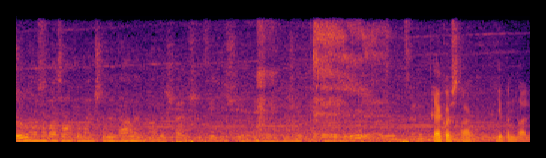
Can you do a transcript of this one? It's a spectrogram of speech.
Набагато менше деталей, а дешевше, це. Якось так. Їдемо далі.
